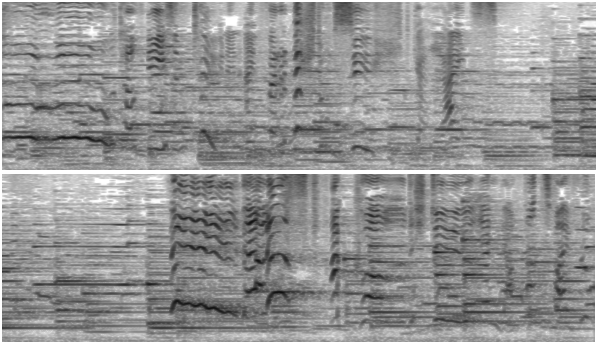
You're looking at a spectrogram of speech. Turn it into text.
so rot auf diesen Tönen ein vernichtungssüchtiger Zweifel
